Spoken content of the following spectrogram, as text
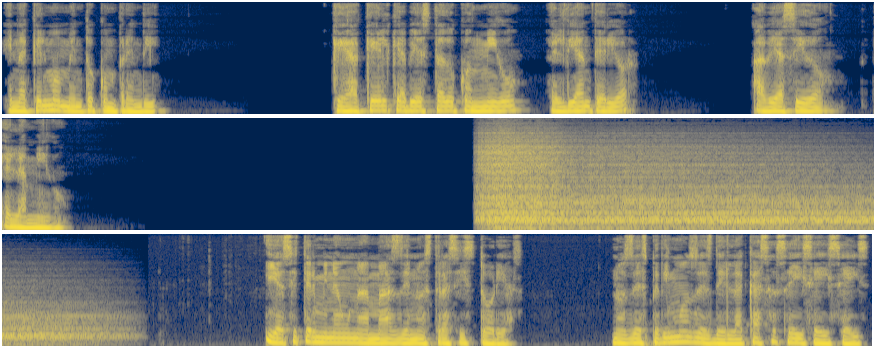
En aquel momento comprendí que aquel que había estado conmigo el día anterior había sido el amigo. Y así termina una más de nuestras historias. Nos despedimos desde la casa 666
